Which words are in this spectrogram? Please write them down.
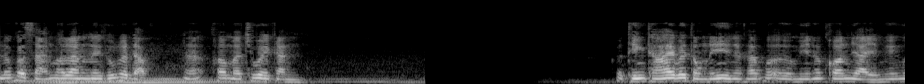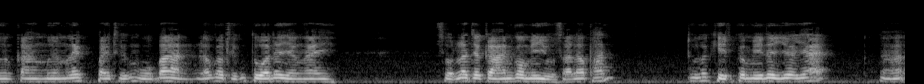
แล้วก็สารพลังในทุกระดับนะเข้ามาช่วยกัน ก็ทิ้งท้ายไว้ตรงนี้นะครับว่าเออมีนครใหญ่มีเมืองกลางเมืองเล็กไปถึงหมู่บ้าน แล้วก็ถึงตัวได้ยังไง ส่วนราชการก็มีอยู่สารพัดธุรกิจก็มีได้เยอะแยะนะฮะ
